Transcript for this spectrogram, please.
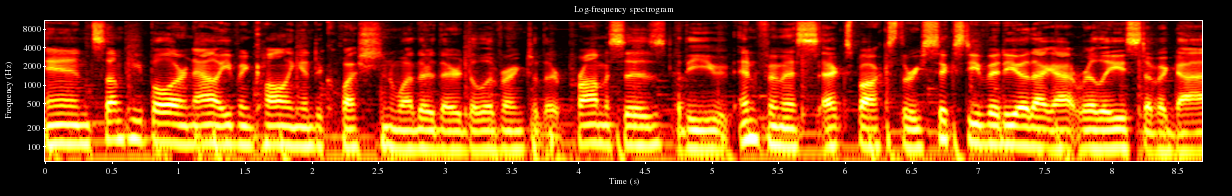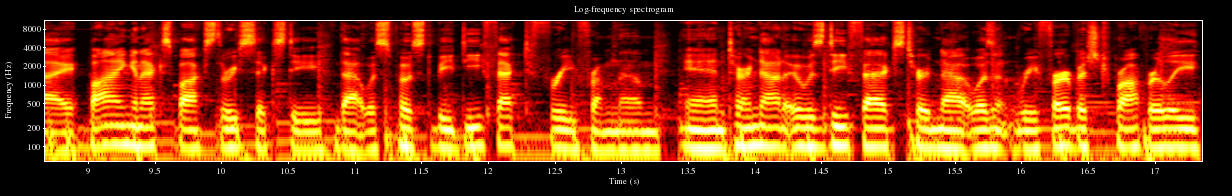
And some people are now even calling into question whether they're delivering to their promises. The infamous Xbox 360 video that got released of a guy buying an Xbox 360 that was supposed to be defect free from them and turned out it was defects, turned out it wasn't refurbished properly.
